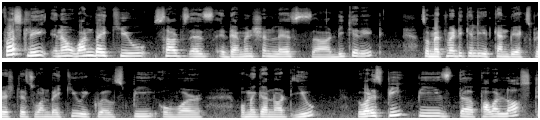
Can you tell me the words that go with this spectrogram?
Firstly, you know 1 by Q serves as a dimensionless uh, decay rate. So, mathematically it can be expressed as 1 by Q equals P over omega naught U. So, what is P? P is the power lost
